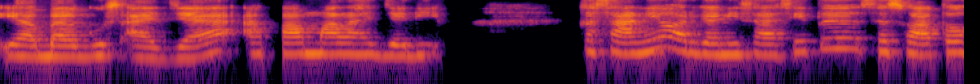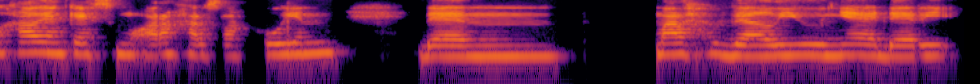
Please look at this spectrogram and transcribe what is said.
ya bagus aja apa malah jadi kesannya organisasi itu sesuatu hal yang kayak semua orang harus lakuin dan malah value-nya dari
